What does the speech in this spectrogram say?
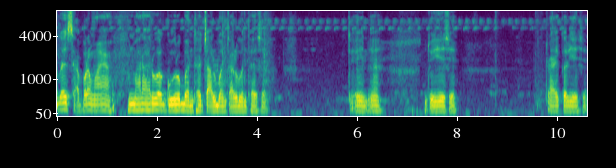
તો કઈ સાપરામાં માયા, મારા હારું આ ગુરુ બંધ થાય, ચાલુ બંધ ચાલુ બંધ થાય છે. તે એને જોઈએ છે. ટ્રાય કરીએ છીએ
